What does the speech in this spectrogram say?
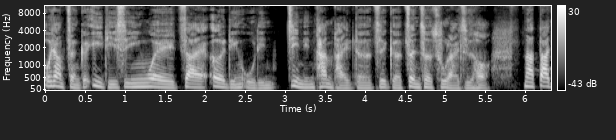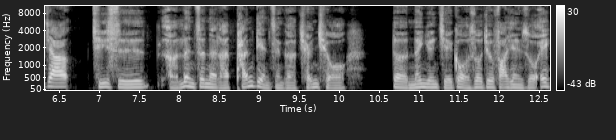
我想整个议题是因为在二零五零近零碳排的这个政策出来之后，那大家其实呃认真的来盘点整个全球。的能源结构的时候，就发现说，哎，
